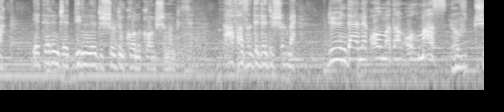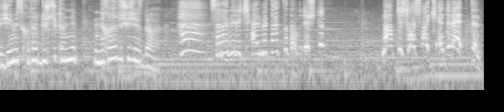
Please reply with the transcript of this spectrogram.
Bak yeterince diline düşürdün konu komşunun bizi. Daha fazla dile düşürme. Düğün dernek olmadan olmaz. Ya düşeceğimiz kadar düştük anne. Ne kadar düşeceğiz daha? Ha, sana biri çelme taktı da mı düştün? Ne yaptıysan sen kendine ettin.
